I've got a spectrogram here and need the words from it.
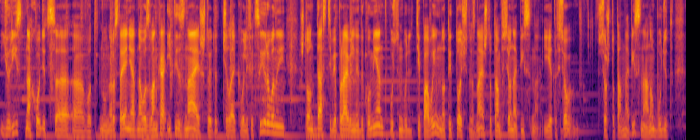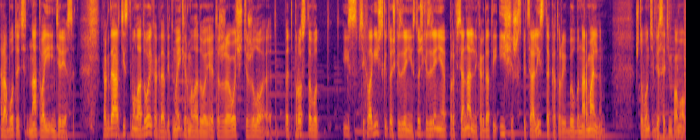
юрист находится э, вот ну, на расстоянии одного звонка, и ты знаешь, что этот человек квалифицированный, что он даст тебе правильный документ, пусть он будет типовым, но ты точно знаешь, что там все написано, и это все все, что там написано, оно будет работать на твои интересы. Когда артист молодой, когда битмейкер молодой, это же очень тяжело. Это, это просто вот и с психологической точки зрения, и с точки зрения профессиональной, когда ты ищешь специалиста, который был бы нормальным, чтобы он тебе с этим помог.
